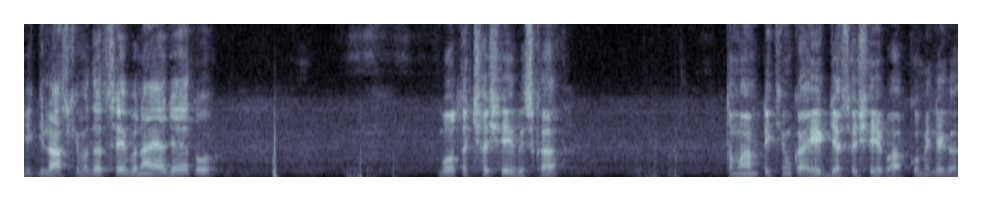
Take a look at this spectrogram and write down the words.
ये गिलास की मदद से बनाया जाए तो बहुत अच्छा शेप इसका। तमाम टिक्कियों का एक जैसा शेप आपको मिलेगा।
